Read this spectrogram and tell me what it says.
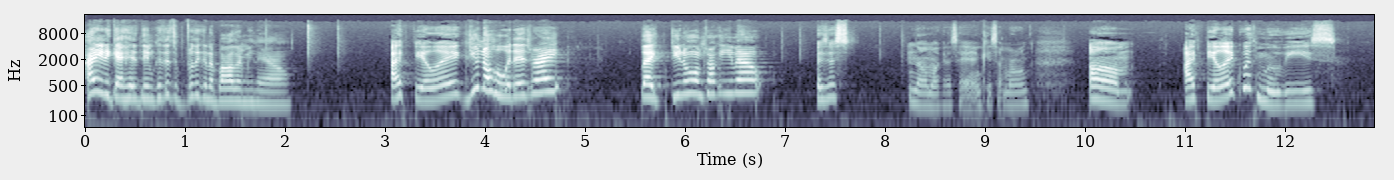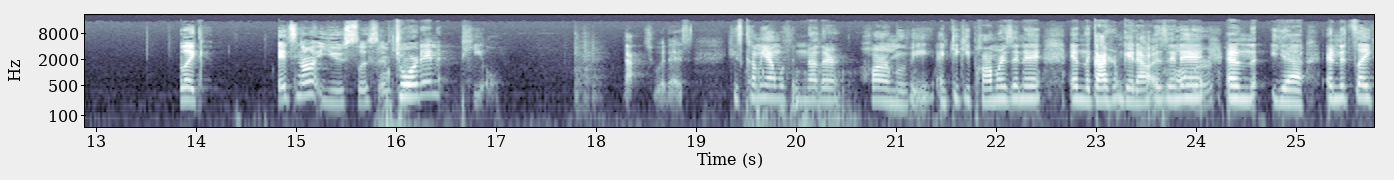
I need to get his name because it's really gonna bother me now. I feel like You know who it is, right? Like, do you know who I'm talking about? is this no i'm not gonna say it in case i'm wrong um i feel like with movies like it's not useless in Jordan Peele. That's who it is. He's coming out with another horror movie, and Keke Palmer's in it, and the guy from Get Out Keke is in Palmer? it, and yeah, and it's like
